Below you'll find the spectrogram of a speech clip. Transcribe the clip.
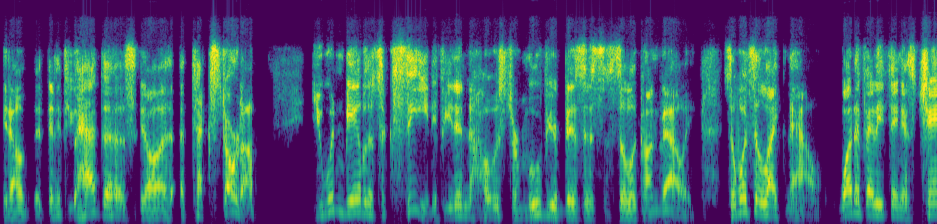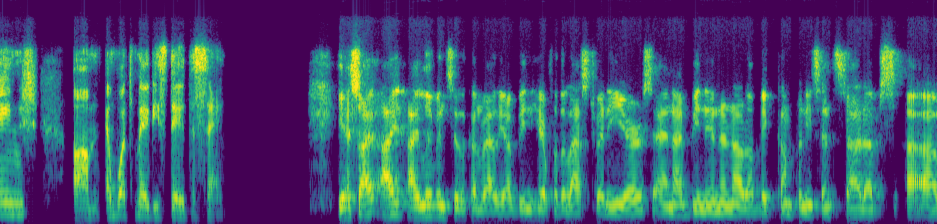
you know, that if you had to, you know, a, a tech startup, you wouldn't be able to succeed if you didn't host or move your business to Silicon Valley. So, what's it like now? What, if anything, has changed, um, and what's maybe stayed the same? Yes, I, I, I, live in Silicon Valley. I've been here for the last 20 years, and I've been in and out of big companies and startups. Uh,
